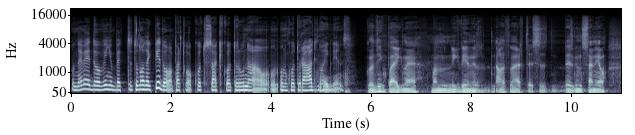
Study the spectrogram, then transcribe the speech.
un neveido viņu, bet tu noteikti piedomā par to, ko tu saki, ko tu runā un, un ko tu rādi no ikdienas. Godīgi, paigi, nē. Man ikdiena ir atvērta. Es diezgan sen jau esmu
